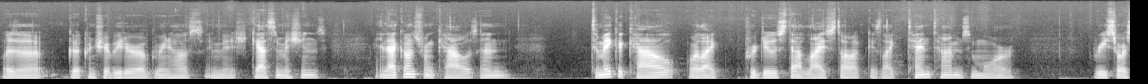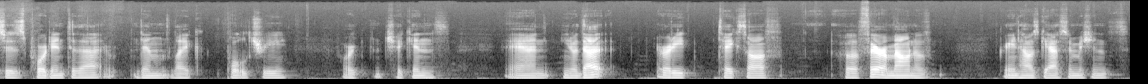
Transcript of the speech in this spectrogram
was a good contributor of greenhouse emis- gas emissions, and that comes from cows. And to make a cow or like produce that livestock is like ten times more resources poured into that than like poultry or chickens, and you know that already takes off a fair amount of greenhouse gas emissions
